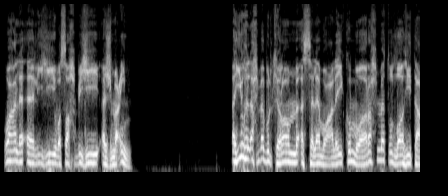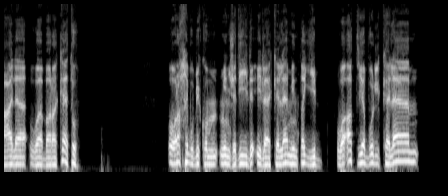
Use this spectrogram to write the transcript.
وعلى آله وصحبه أجمعين. أيها الأحباب الكرام السلام عليكم ورحمة الله تعالى وبركاته. أرحب بكم من جديد إلى كلام طيب وأطيب الكلام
